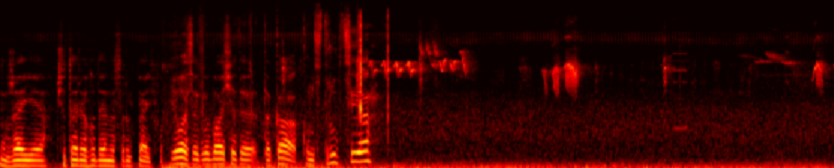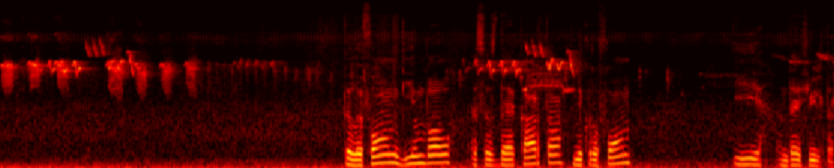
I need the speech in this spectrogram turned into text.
ну, вже є 4 години 45 хвилин. І ось, як ви бачите, така конструкція. Телефон, гімбал, SSD карта, мікрофон і ND-фільтр.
